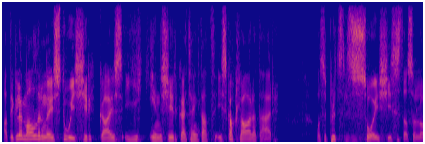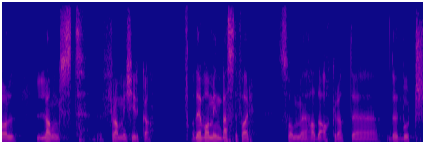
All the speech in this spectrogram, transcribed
At Jeg glemmer aldri når jeg sto i kirka, jeg gikk inn i kirka, jeg tenkte at jeg skal klare dette. her. Og så Plutselig så jeg kista som lå langst fram i kirka. Og Det var min bestefar, som hadde akkurat uh, dødd bort.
